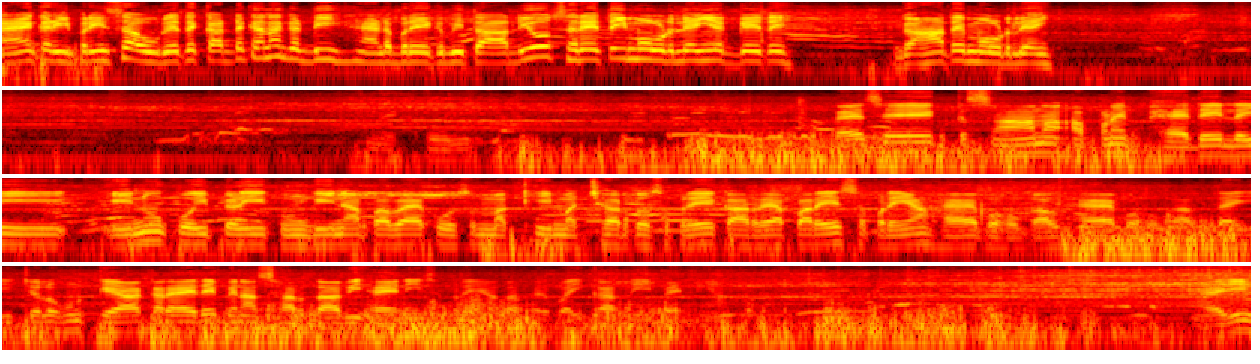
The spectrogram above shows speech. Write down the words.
ਐਂ ਕਰੀ ਪ੍ਰਿੰਸ ਉਰੇ ਤੇ ਕੱਢ ਕੇ ਨਾ ਗੱਡੀ ਹੈਂਡ ਬ੍ਰੇਕ ਵੀ ਤਾਰ ਲਿਓ, ਸਿਰੇ ਤੇ ਹੀ ਮੋੜ ਲਿਆਈ, ਅੱਗੇ ਤੇ। ਗਾਹਾਂ ਤੇ ਮੋੜ ਲਿਆਈ ਦੇਖੋ ਜੀ ਵੈਸੇ ਕਿਸਾਨ ਆਪਣੇ ਫਾਇਦੇ ਲਈ ਇਹਨੂੰ ਕੋਈ ਪਲੀ ਕੁੰਗੀ ਨਾ ਪਵੇ, ਕੁਛ ਮੱਖੀ ਮੱਛਰ ਤੋਂ ਸਪਰੇਅ ਕਰ ਰਿਹਾ, ਪਰ ਇਹ ਸਪਰੇਆਂ ਹੈ ਬਹੁਤ ਗਲਤ, ਹੈ ਬਹੁਤ ਗਲਤ ਹੈ ਜੀ। ਚਲੋ ਹੁਣ ਕਿਆ ਕਰਾਂ, ਇਹਦੇ ਬਿਨਾ ਸਰਦਾ ਵੀ ਹੈ ਨਹੀਂ ਸਪਰੇਆਂ ਤਾਂ ਫਿਰ ਬਾਈ ਕਰਨੀ ਪੈਣੀਆਂ। ਹੈ ਜੀ।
